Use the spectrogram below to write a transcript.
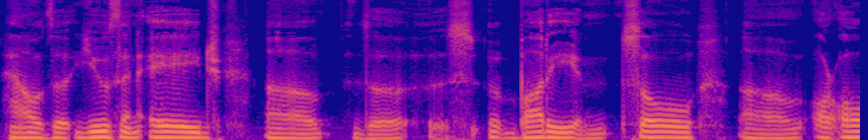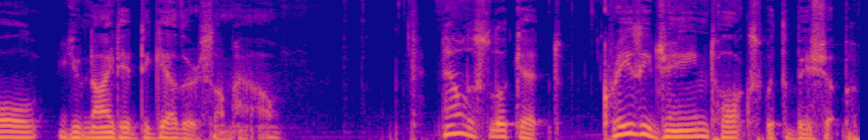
how the youth and age, uh, the body and soul uh, are all united together somehow. Now let's look at Crazy Jane Talks with the Bishop.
